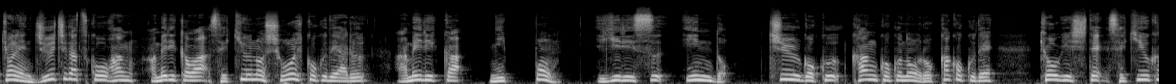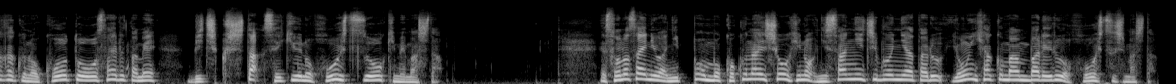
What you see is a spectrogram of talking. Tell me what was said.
去年11月後半、アメリカは石油の消費国であるアメリカ、日本、イギリス、インド、中国、韓国の6カ国で協議して石油価格の高騰を抑えるため備蓄した石油の放出を決めました。その際には日本も国内消費の2、3日分にあたる400万バレルを放出しました。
